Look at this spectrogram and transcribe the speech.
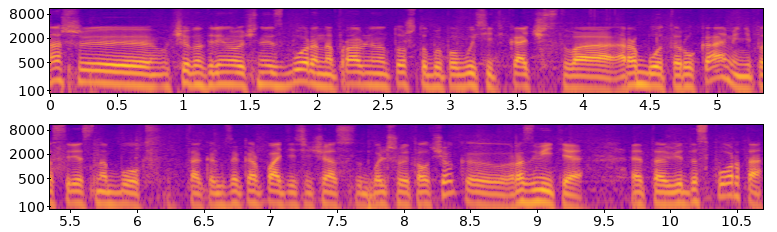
Наши учебно-тренировочные сборы направлены на то, чтобы повысить качество работы руками, непосредственно бокс, так как в Закарпатье сейчас большой толчок э, развития этого вида спорта.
